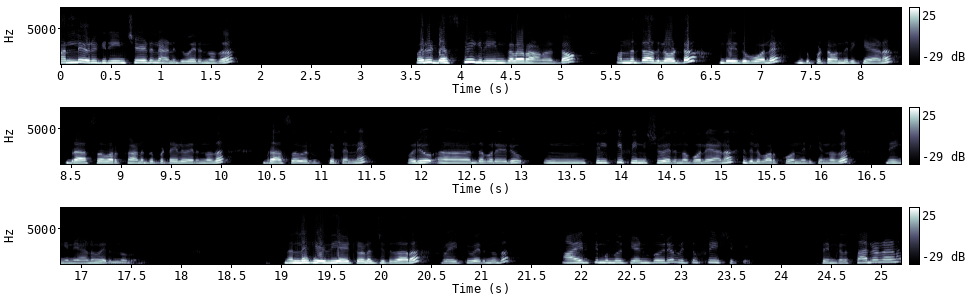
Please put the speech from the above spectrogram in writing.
നല്ലൊരു ഗ്രീൻ ഷെയ്ഡിലാണ് ഇത് വരുന്നത്. ഒരു ഡസ്റ്റി ഗ്രീൻ കളർ ആണ് കേട്ടോ. എന്നിട്ട് അതിലോട്ട് ഇത് ഇതുപോലെ ദുപ്പട്ട വന്നിരിക്കുകയാണ് ബ്രാസോ വർക്കാണ് ദുപ്പട്ടയിൽ വരുന്നത്. ബ്രാസോ വർക്കിൽ തന്നെ ഒരു എന്താ പറയുക ഒരു സിൽക്കി ഫിനിഷ് വരുന്ന പോലെയാണ് ഇതിൽ വർക്ക് വന്നിരിക്കുന്നത്. ഇത് ഇങ്ങനെയാണ് വരുന്നത്. നല്ല ഹെവി ആയിട്ടുള്ള ചുരിദാർ റേറ്റ് വരുന്നത് ആയിരത്തി മുന്നൂറ്റി എൺപത് രൂപ with free shipping same colour സാരോടാണ് ആണ്.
